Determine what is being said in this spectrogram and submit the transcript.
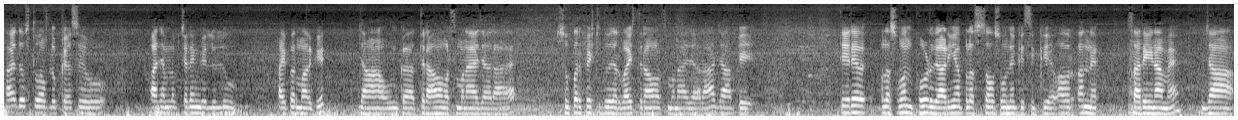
हाय दोस्तों, आप लोग कैसे हो? आज हम लोग चलेंगे लुल्लू हाइपर मार्केट, जहाँ उनका तेरहवा वर्ष मनाया जा रहा है। सुपर फेस्ट 2022 तेरहवा वर्ष मनाया जा रहा है, जहाँ पे तेरह प्लस वन फोर्ड गाड़ियाँ प्लस सौ सोने के सिक्के और अन्य सारे इनाम हैं, जहाँ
